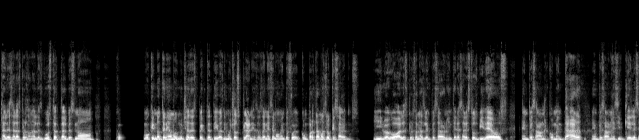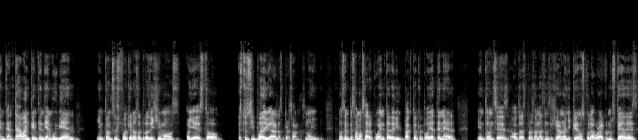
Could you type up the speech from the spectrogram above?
Tal vez a las personas les gusta, tal vez no. Como que no teníamos muchas expectativas ni muchos planes. O sea, en ese momento fue, compartamos lo que sabemos. Y luego a las personas le empezaron a interesar estos videos, empezaron a comentar, empezaron a decir que les encantaban, que entendían muy bien. Y entonces fue que nosotros dijimos, oye, esto, esto sí puede ayudar a las personas, ¿no? Y nos empezamos a dar cuenta del impacto que podía tener y entonces otras personas nos dijeron, oye, queremos colaborar con ustedes.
